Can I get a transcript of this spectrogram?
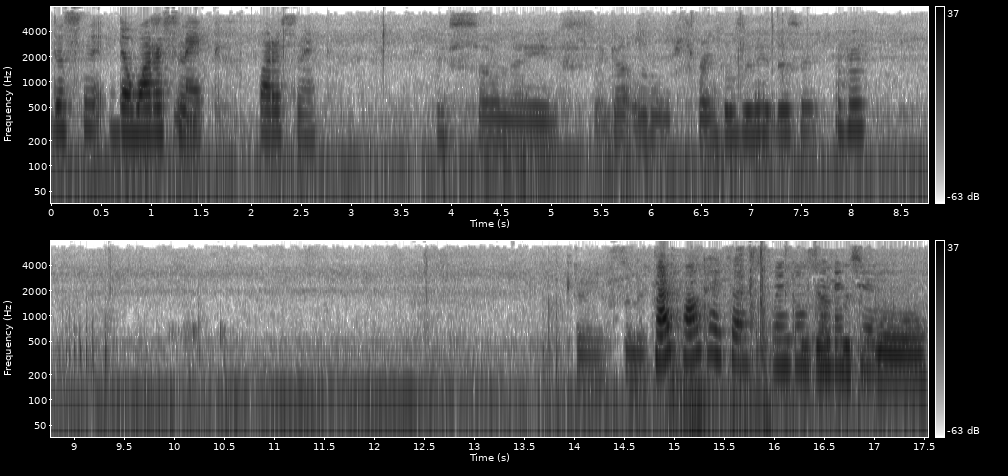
the the water snake. Water snake. It's so nice. It got little sprinkles in it, does it? Mhm. Okay, so next My phone case has sprinkles in it this too. ball.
